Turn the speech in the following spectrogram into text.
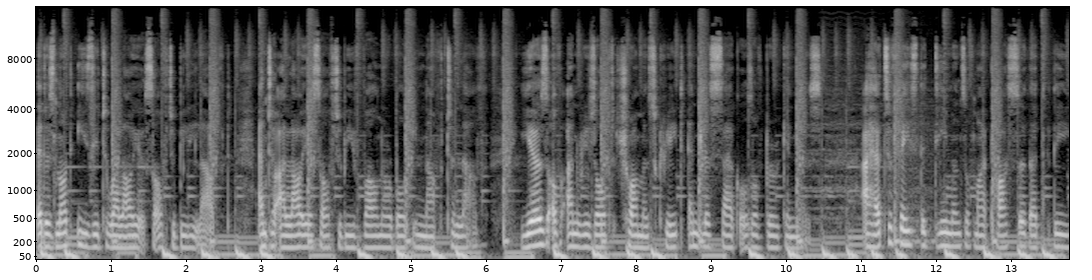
It is not easy to allow yourself to be loved and to allow yourself to be vulnerable enough to love. Years of unresolved traumas create endless cycles of brokenness. I had to face the demons of my past so that they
